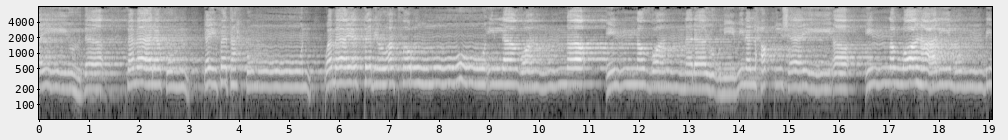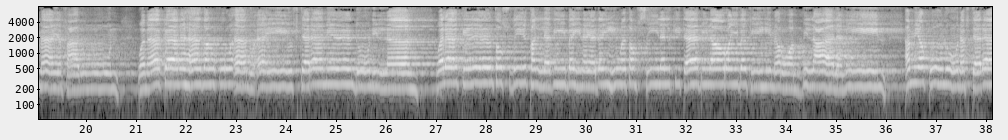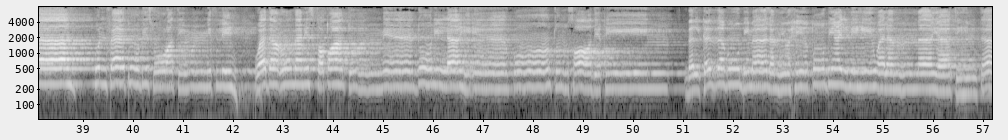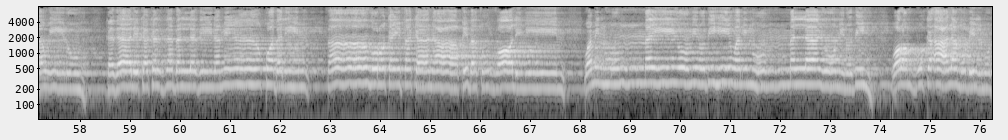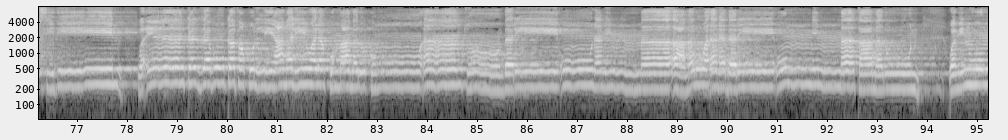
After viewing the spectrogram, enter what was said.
أن يهدى فما لكم كيف تحكمون وما يتبع أكثرهم إلا ظنا إن الظن لا يغني من الحق شيئا إن الله عليم بما يفعلون وما كان هذا القرآن أن يفترى من دون الله ولكن تصديق الذي بين يديه وتفصيل الكتاب لا ريب فيه من رب العالمين أم يقولون افتراه قل فاتوا بسورة مثله ودعوا من استطعتم من دون الله إن كنتم صادقين بل كذبوا بما لم يحيطوا بعلمه ولما ياتهم تاويله كذلك كذب الذين من قبلهم فانظر كيف كان عاقبة الظالمين ومنهم من يؤمن به ومنهم من لا يؤمن به وربك أعلم بالمفسدين وإن كذبوك فقل لي عملي ولكم عملكم أنتم بريئون مما أعمل وأنا بريء مما تعملون ومنهم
